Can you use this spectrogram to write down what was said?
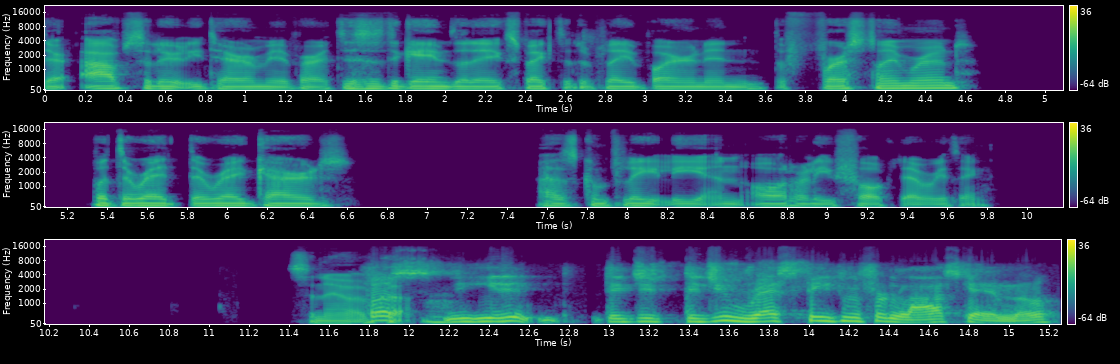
They're absolutely tearing me apart. This is the game that I expected to play Bayern in the first time around, but the red the red card has completely and utterly fucked everything. So now I've got, Plus, you didn't. Did you did you rest people for the last game? No.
